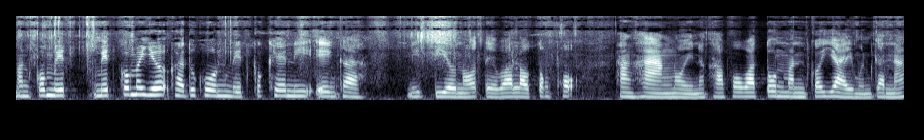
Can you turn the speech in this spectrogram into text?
มันก็เม็ดเม็ดก็ไม่เยอะค่ะ ทุกคนเม็ดก็แค่นี้เองค่ะ นิดเดียวเนาะแต่ว่าเราต้องเพาะห่างๆหน่อยนะคะ เพราะว่าต้นมันก็ใหญ่เหมือนกันนะ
